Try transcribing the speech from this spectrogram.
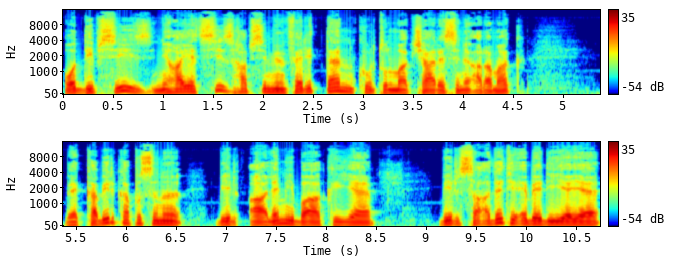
o dipsiz, nihayetsiz hapsi münferitten kurtulmak çaresini aramak ve kabir kapısını bir alemi bakiye, bir saadet-i ebediyeye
